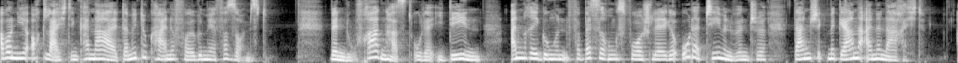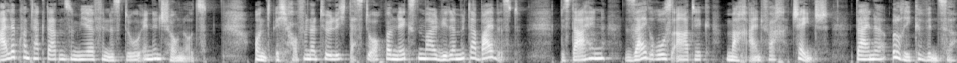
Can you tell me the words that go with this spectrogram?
abonniere auch gleich den Kanal, damit du keine Folge mehr versäumst. Wenn du Fragen hast oder Ideen, Anregungen, Verbesserungsvorschläge oder Themenwünsche, dann schick mir gerne eine Nachricht. Alle Kontaktdaten zu mir findest du in den Show Notes. Und ich hoffe natürlich, dass du auch beim nächsten Mal wieder mit dabei bist. Bis dahin, sei großartig, mach einfach Change. Deine Ulrike Winzer.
